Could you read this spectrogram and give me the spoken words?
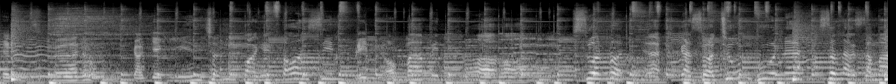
เห็นเธอนุ่มกางเกงยีนฉันปล่อยให้ตอนสิ้นปริ่นออกมาเป็นทองส่วนบนกับส่วนชุนพูน สมา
